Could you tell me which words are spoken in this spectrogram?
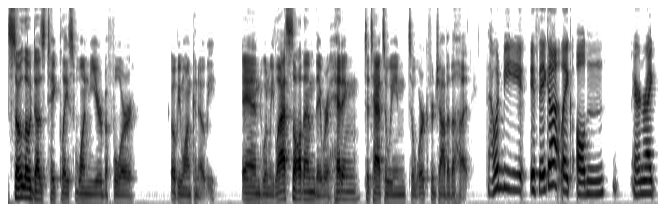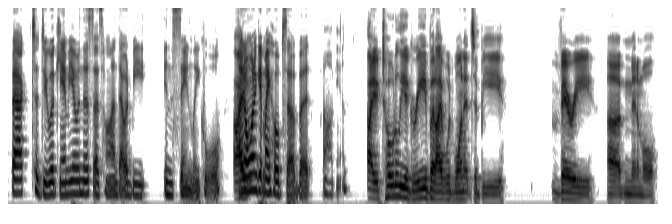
Solo does take place one year before Obi Wan Kenobi. And when we last saw them, they were heading to Tatooine to work for Jabba the Hutt. That would be if they got like Alden Ehrenreich back to do a cameo in this as Han. That would be insanely cool. I, don't want to get my hopes up, but oh man, I totally agree, but I would want it to be very uh minimal.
